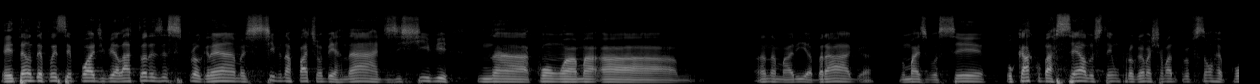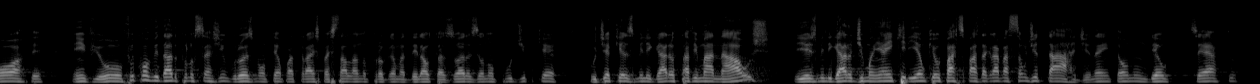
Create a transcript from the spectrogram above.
Então depois você pode ver lá todos esses programas. Estive na Fátima Bernardes, estive na, com a, a Ana Maria Braga, no Mais Você. O Caco Barcelos tem um programa chamado Profissão Repórter, enviou. Fui convidado pelo Serginho Grossman um tempo atrás para estar lá no programa dele Altas Horas. Eu não pude porque o dia que eles me ligaram eu estava em Manaus e eles me ligaram de manhã e queriam que eu participasse da gravação de tarde, né? Então não deu certo.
